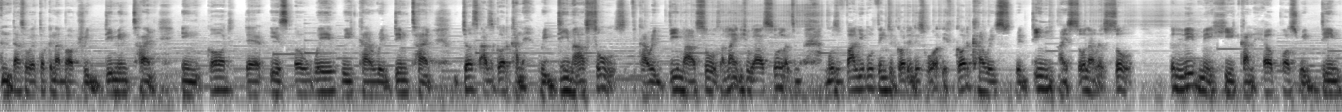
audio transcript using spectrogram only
and that's what we're talking about redeeming time. In God, there is a way we can redeem time. Just as God can redeem our souls, He can redeem our souls. And mind you, our soul is the most valuable thing to God in this world. If God can re- redeem my soul and my soul, believe me, He can help us redeem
